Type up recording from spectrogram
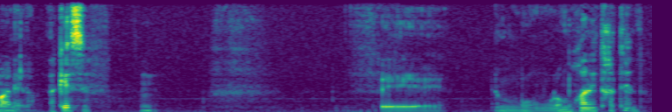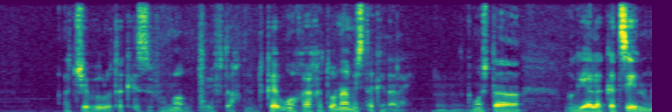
מה נעלם? הכסף. והוא לא מוכן להתחתן, עד שיביאו לו את הכסף. הוא אמר, "אתם הבטחתם, תקיימו, אחרי החתונה מסתכל עליי. כמו שאתה מגיע לקצין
